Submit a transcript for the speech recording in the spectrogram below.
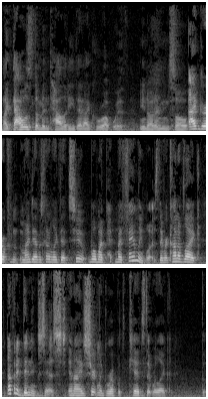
Like that was the mentality that I grew up with. You know what I mean? So I grew up. From, my dad was kind of like that too. Well, my my family was. They were kind of like not that it didn't exist, and I certainly grew up with kids that were like the,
